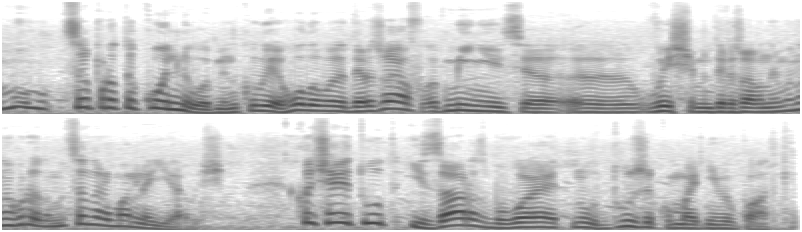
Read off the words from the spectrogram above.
Ну, це протокольний обмін, коли голови держав обмінюються е, вищими державними нагородами. Це нормальне явище. Хоча і тут, і зараз бувають ну, дуже кумедні випадки.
